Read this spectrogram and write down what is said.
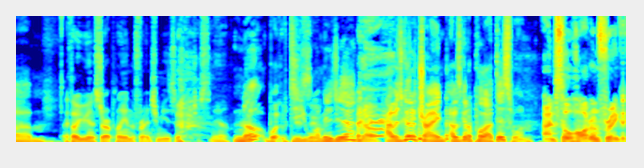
Um, I thought you were going to start playing the French music just now. no, but do you want me to do that? No. I was gonna try and I was gonna pull out this one, I'm so hard on Frank.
